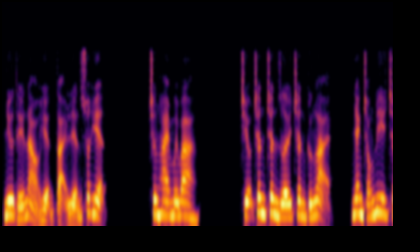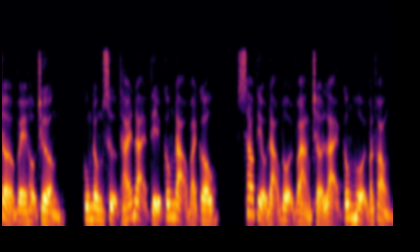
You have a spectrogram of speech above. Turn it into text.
như thế nào hiện tại liền xuất hiện. Chương 23 Triệu chân chân dưới chân cứng lại, nhanh chóng đi trở về hậu trường, cùng đồng sự thái đại tỷ công đạo vài câu, sao tiểu đạo vội vàng trở lại công hội văn phòng.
